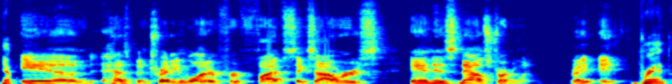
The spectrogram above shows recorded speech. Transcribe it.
yep. and has been treading water for five, six hours and is now struggling right? It, Brent,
